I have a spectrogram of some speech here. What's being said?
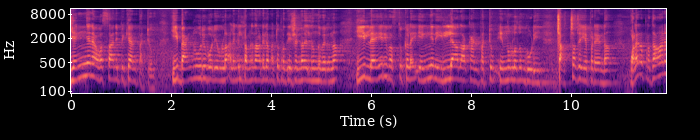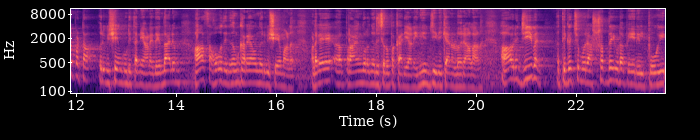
എങ്ങനെ അവസാനിപ്പിക്കാൻ പറ്റും? ഈ ബാംഗ്ലൂർ പോലെയുള്ള അല്ലെങ്കിൽ തമിഴ്നാട്ടിലെ മറ്റു പ്രദേശങ്ങളിൽ നിന്ന് വരുന്ന ഈ ലഹരി വസ്തുക്കളെ എങ്ങനെ ഇല്ലാതാക്കാൻ പറ്റും എന്നുള്ളതും കൂടി ചർച്ച ചെയ്യപ്പെടേണ്ട വളരെ പ്രധാനപ്പെട്ട ഒരു വിഷയം കൂടി തന്നെയാണ് ഇത്. എന്തായാലും ആ സഹോദരി നമുക്കറിയാവുന്ന ഒരു വിഷയമാണ്. വളരെ പ്രായം കുറഞ്ഞൊരു ചെറുപ്പക്കാരിയാണ് ഇനിയും ജീവിക്കാനുള്ള ഒരാളാണ്. ആ ഒരു ജീവൻ തികച്ചും ഒരു അശ്രദ്ധയുടെ പേരിൽ പോയി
